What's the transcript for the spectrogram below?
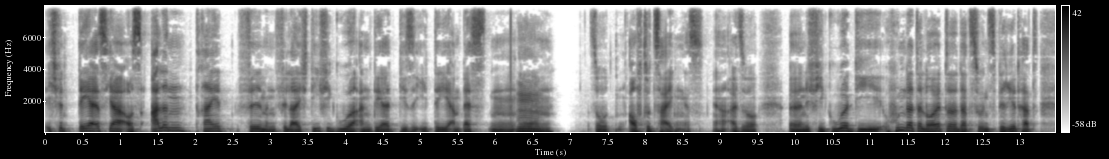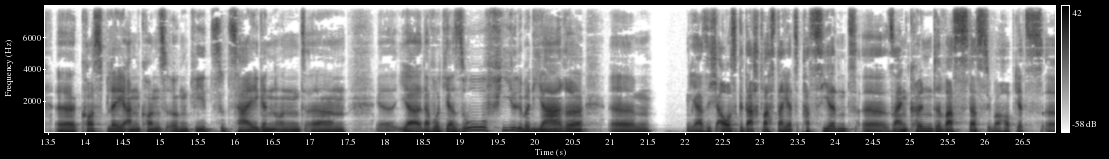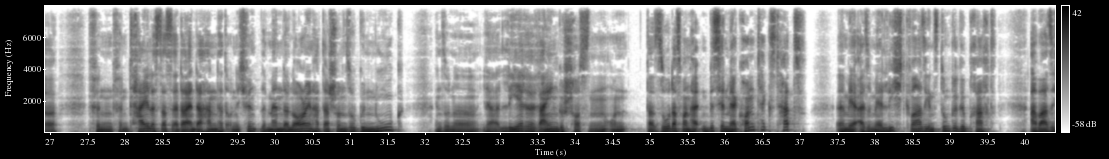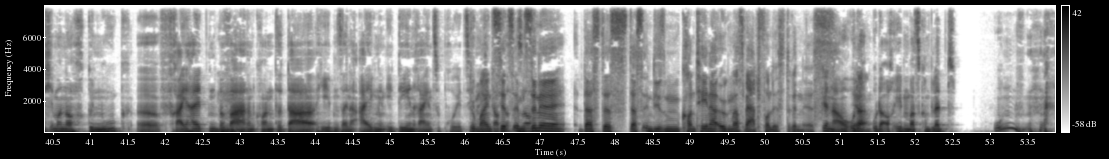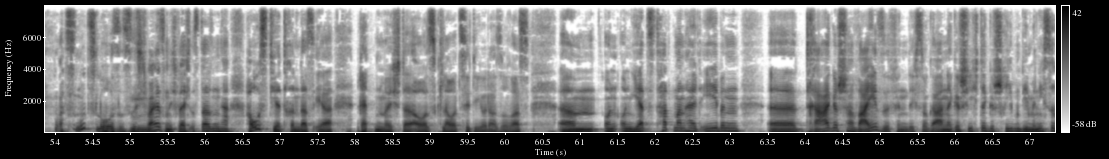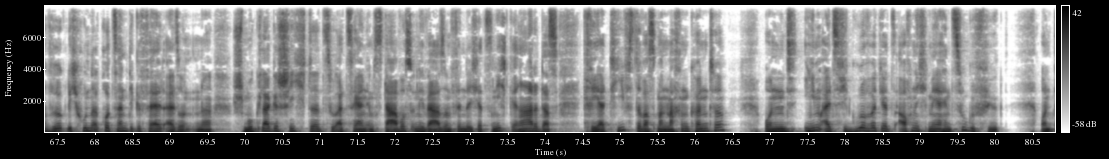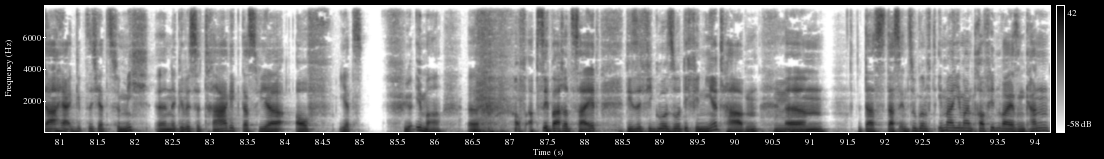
ich find, der ist ja aus allen drei Filmen vielleicht die Figur, an der diese Idee am besten ähm, so aufzuzeigen ist. Ja, also äh, eine Figur, die hunderte Leute dazu inspiriert hat, äh, Cosplay an Cons irgendwie zu zeigen und ähm, äh, ja, da wurde ja so viel über die Jahre ähm, ja sich ausgedacht, was da jetzt passierend äh, sein könnte, was das überhaupt jetzt äh, für, ein, für ein Teil ist, das er da in der Hand hat. Und ich finde, The Mandalorian hat da schon so genug in so eine ja, Leere reingeschossen und da so, dass man halt ein bisschen mehr Kontext hat, äh, mehr, also mehr Licht quasi ins Dunkel gebracht, aber sich immer noch genug äh, Mhm. Freiheiten bewahren konnte, da eben seine eigenen Ideen rein zu projizieren. du meinst glaub, jetzt im Sinne, dass das, dass in diesem Container irgendwas Wertvolles drin ist. Genau, oder, Ja. oder auch eben was komplett un was Nutzloses. Mhm. Ich weiß nicht, vielleicht ist da ein Haustier drin, das er retten möchte aus Cloud City oder sowas. Ähm, und, und jetzt hat man halt eben äh, tragischerweise, finde ich, sogar eine Geschichte geschrieben, die mir nicht so wirklich hundertprozentig gefällt. Also eine Schmugglergeschichte zu erzählen im Star Wars-Universum finde ich jetzt nicht gerade das Kreativste, was man machen könnte. Und ihm als Figur wird jetzt auch nicht mehr hinzugefügt. Und daher ergibt sich jetzt für mich äh, eine gewisse Tragik, dass wir auf jetzt für immer, äh, auf absehbare Zeit, diese Figur so definiert haben, ähm, dass, dass in Zukunft immer jemand darauf hinweisen kann,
